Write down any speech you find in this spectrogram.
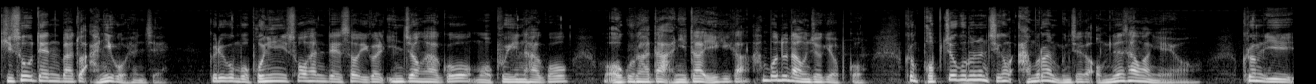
기소된 바도 아니고 현재 그리고 뭐 본인이 소환돼서 이걸 인정하고 뭐 부인하고 뭐 억울하다 아니다 얘기가 한 번도 나온 적이 없고 그럼 법적으로는 지금 아무런 문제가 없는 상황이에요. 그럼 이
